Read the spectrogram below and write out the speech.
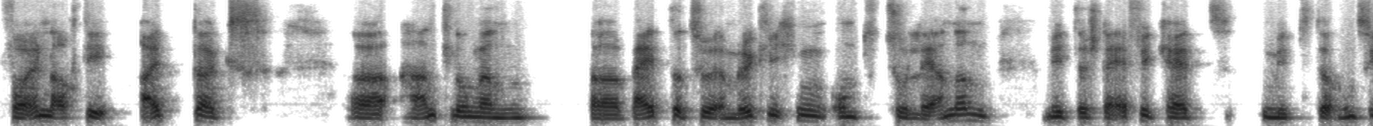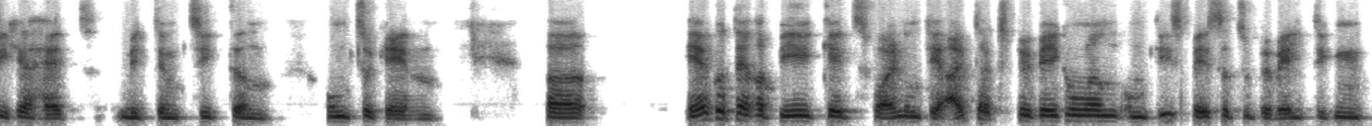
vor allem auch die Alltagshandlungen äh, weiter zu ermöglichen und zu lernen, mit der Steifigkeit, mit der Unsicherheit, mit dem Zittern umzugehen. Äh, Ergotherapie geht es vor allem um die Alltagsbewegungen, um dies besser zu bewältigen.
